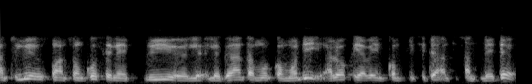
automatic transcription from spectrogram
entre lui et Ousmane Sonko, ce n'est plus euh, le, grand amour, comme on dit, alors qu'il y avait une complicité entre, les deux.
